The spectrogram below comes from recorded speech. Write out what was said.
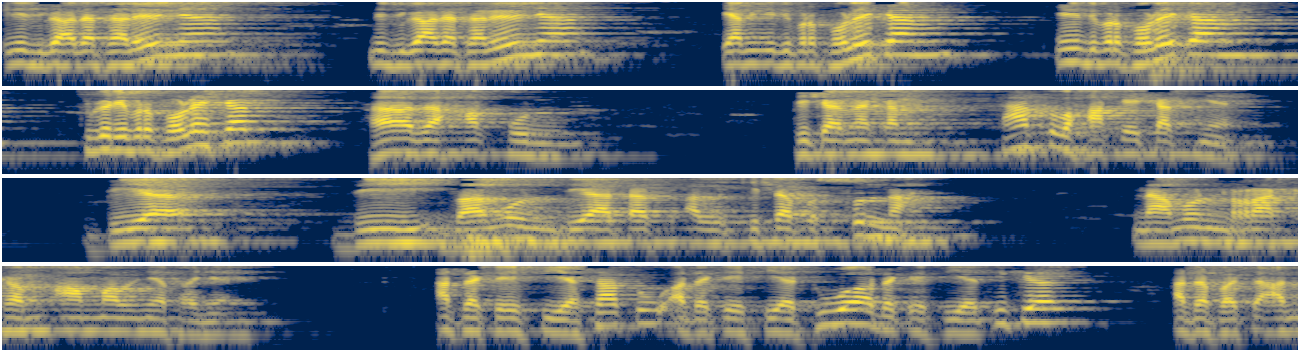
ini juga ada dalilnya, ini juga ada dalilnya, yang ini diperbolehkan, ini diperbolehkan, juga diperbolehkan, ada hakun. Dikarenakan satu hakikatnya, dia dibangun di atas Alkitab Sunnah, namun ragam amalnya banyak. Ada kefiah satu, ada kefiah dua, ada kefiah tiga, ada bacaan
